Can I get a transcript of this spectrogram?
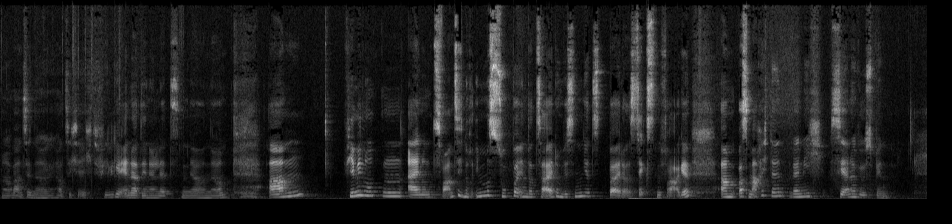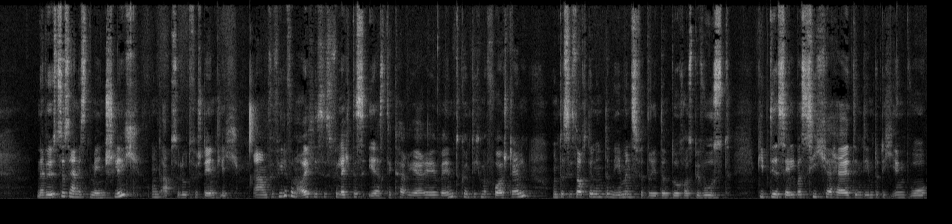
Ja, Wahnsinn, ja. hat sich echt viel geändert in den letzten Jahren. Ja. Mhm. Ähm, 4 Minuten 21, noch immer super in der Zeit und wir sind jetzt bei der sechsten Frage. Ähm, was mache ich denn, wenn ich sehr nervös bin? Nervös zu sein ist menschlich und absolut verständlich. Ähm, für viele von euch ist es vielleicht das erste Karriere-Event, könnte ich mir vorstellen. Und das ist auch den Unternehmensvertretern durchaus bewusst. Gib dir selber Sicherheit, indem du dich irgendwo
